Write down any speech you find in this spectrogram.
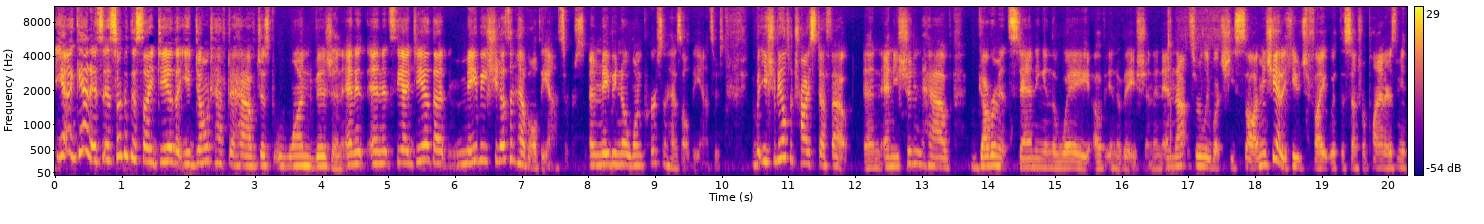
Yeah again it's, it's sort of this idea that you don't have to have just one vision and it and it's the idea that maybe she doesn't have all the answers and maybe no one person has all the answers but you should be able to try stuff out. And and you shouldn't have government standing in the way of innovation. And and that's really what she saw. I mean she had a huge fight with the central planners. I mean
